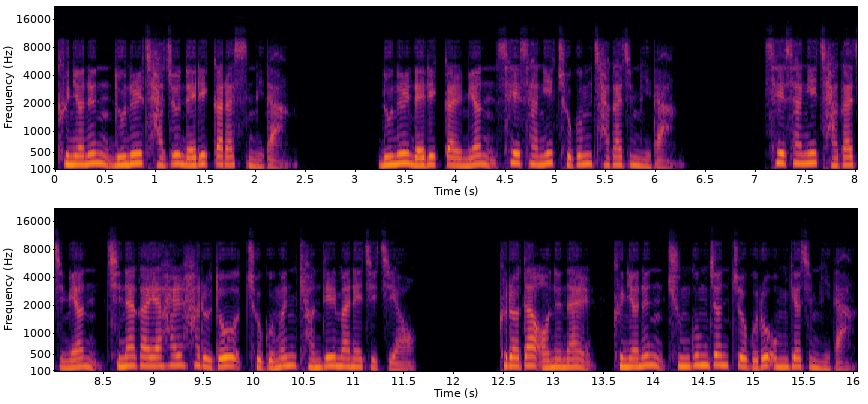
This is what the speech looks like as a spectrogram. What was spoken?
그녀는 눈을 자주 내리깔았습니다. 눈을 내리깔면 세상이 조금 작아집니다. 세상이 작아지면 지나가야 할 하루도 조금은 견딜만해지지요. 그러다 어느 날 그녀는 중궁전 쪽으로 옮겨집니다.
